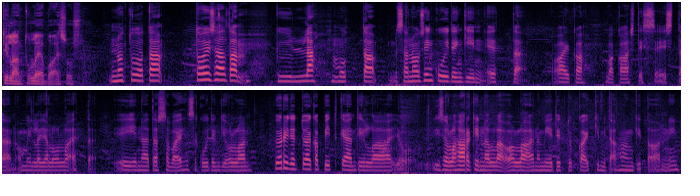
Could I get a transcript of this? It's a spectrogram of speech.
tilan tulevaisuus? No tuota, toisaalta kyllä, mutta sanoisin kuitenkin, että aika vakaasti seistään omilla jaloilla, että ei enää tässä vaiheessa kuitenkin ollaan pyöritetty aika pitkään tilaa jo isolla harkinnalla ollaan aina mietitty kaikki mitä hankitaan, niin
